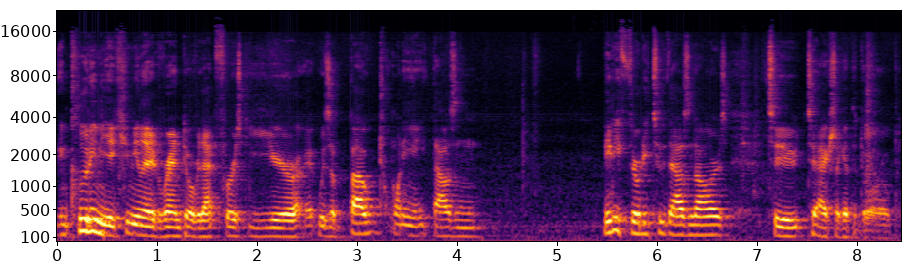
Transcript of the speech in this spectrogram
including the accumulated rent over that first year, it was about twenty eight thousand, maybe thirty two thousand dollars to to actually get the door open,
